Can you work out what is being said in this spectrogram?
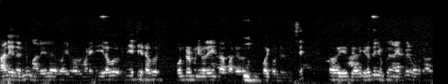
காலையிலேருந்து மாலையில் பதினோரு மணி இரவு நேற்று இரவு ஒன்றரை மணி வரையும் சாப்பாடு. போய் கொண்டு இருந்துச்சு இருபத்தஞ்சி முப்பதாயிரம் பேர் ஒவ்வொரு நாள்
